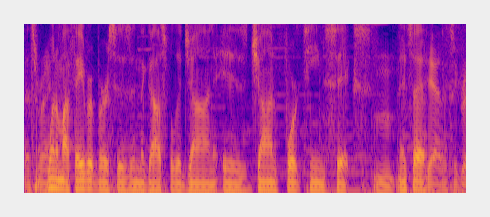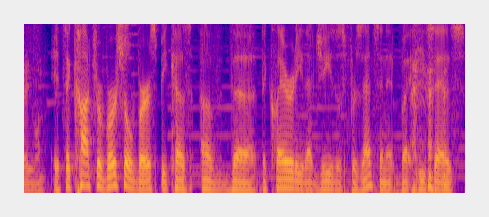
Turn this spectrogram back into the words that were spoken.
that's right. One of my favorite verses in the Gospel of John is John 14, 6. Mm. It's a yeah, that's a great one. it's a controversial verse because of the the clarity that Jesus presents in it, but he says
